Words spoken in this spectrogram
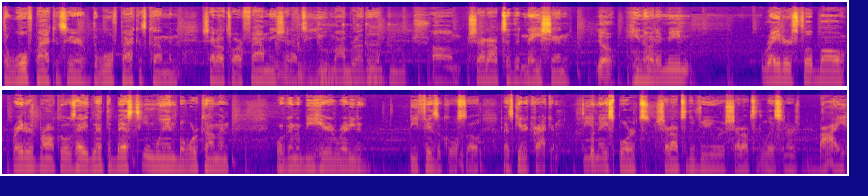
the wolf pack is here. The wolf pack is coming. Shout out to our family. Shout out to you, my brother. Um, shout out to the nation. Yo, you know what I mean. Raiders football, Raiders Broncos. Hey, let the best team win, but we're coming. We're gonna be here ready to be physical. So let's get it cracking. DNA Sports. Shout out to the viewers. Shout out to the listeners. Bye.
